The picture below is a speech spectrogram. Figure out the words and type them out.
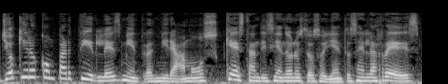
yo quiero compartirles, mientras miramos qué están diciendo nuestros oyentes en las redes,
